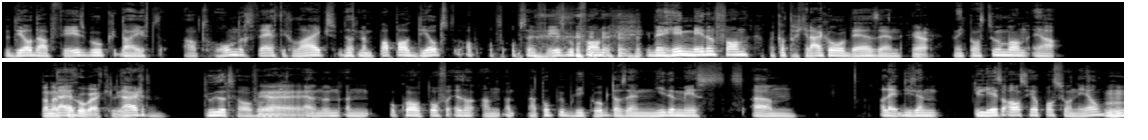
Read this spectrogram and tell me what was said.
We deelden dat op Facebook, dat heeft, had 150 likes. Dat is mijn papa deelt op, op, op zijn Facebook van, ik ben geen medenfan, maar ik had er graag wel bij zijn. Ja. En ik was toen van, ja, Dan heb je goed werk geleverd. daar doet het wel voor. Ja, ja, ja. En een, een, ook wel toffe is aan- aan het metalpubliek ook, dat zijn niet de meest... ehm allee, die, zijn, die lezen alles heel passioneel, Mhm.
